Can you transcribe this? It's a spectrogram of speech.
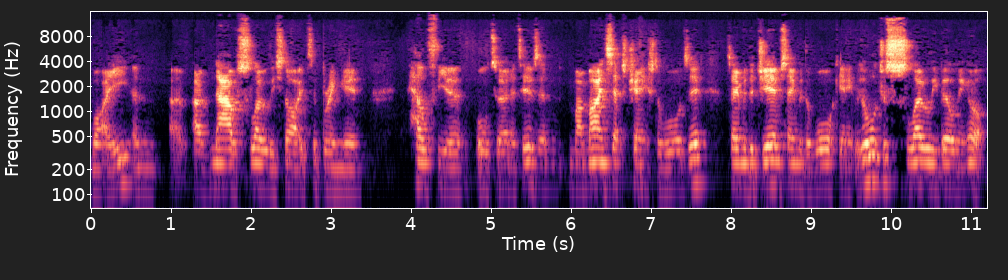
what I eat, and I, I've now slowly started to bring in healthier alternatives, and my mindset's changed towards it. Same with the gym, same with the walking. It was all just slowly building up,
